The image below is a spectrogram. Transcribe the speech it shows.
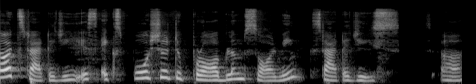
third strategy is exposure to problem solving strategies uh,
